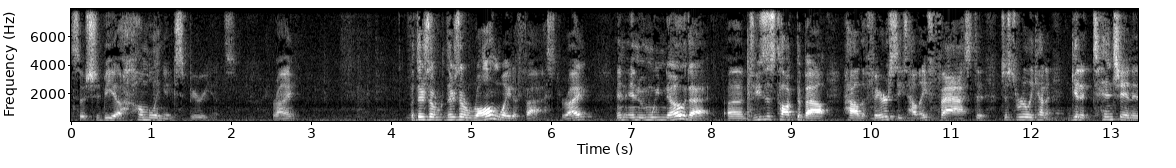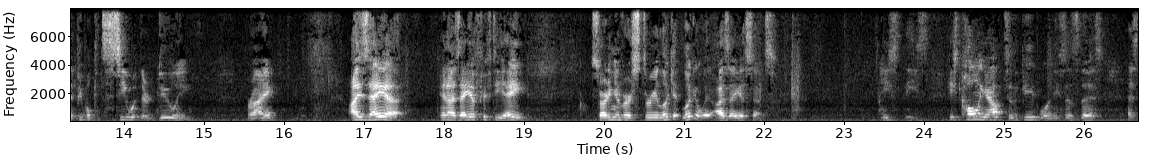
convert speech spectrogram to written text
So it should be a humbling experience, right? But there's a there's a wrong way to fast, right? And, and we know that. Um, Jesus talked about how the Pharisees, how they fast to just really kind of get attention and people can see what they're doing, right? Isaiah, in Isaiah 58, starting in verse 3, look at, look at what Isaiah says. He's, he's, he's calling out to the people and he says this, as,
